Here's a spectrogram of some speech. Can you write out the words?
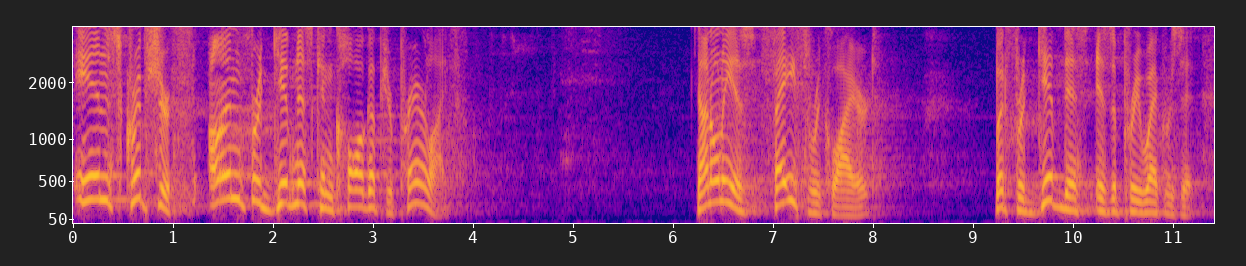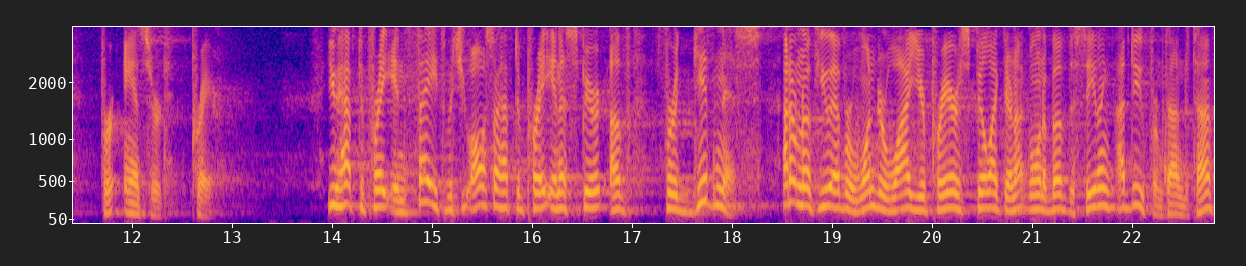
in scripture. Unforgiveness can clog up your prayer life. Not only is faith required, but forgiveness is a prerequisite for answered prayer. You have to pray in faith, but you also have to pray in a spirit of forgiveness. I don't know if you ever wonder why your prayers feel like they're not going above the ceiling. I do from time to time.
